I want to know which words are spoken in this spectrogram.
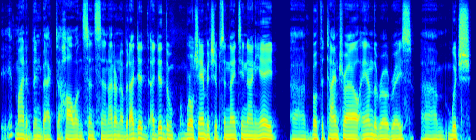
it, might have been back to Holland since then. I don't know, but I did I did the World Championships in 1998, uh, both the time trial and the road race, um, which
